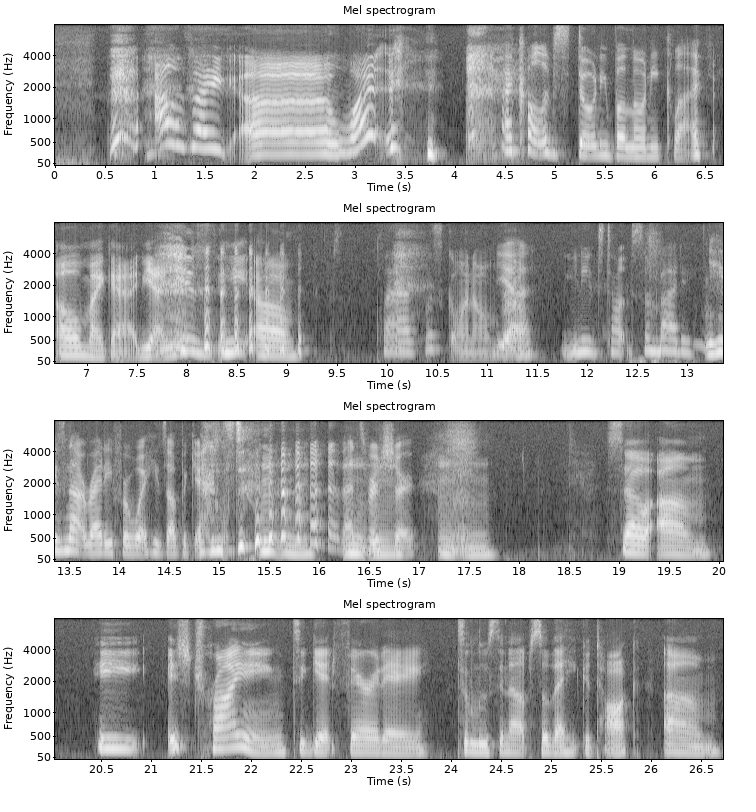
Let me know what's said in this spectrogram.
I was like, uh, what? I call him Stony baloney Clive. Oh my god. Yeah, he's he um Clive, what's going on, bro? Yeah. You need to talk to somebody. He's not ready for what he's up against. That's for sure. So um he is trying to get Faraday to loosen up so that he could talk. Um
